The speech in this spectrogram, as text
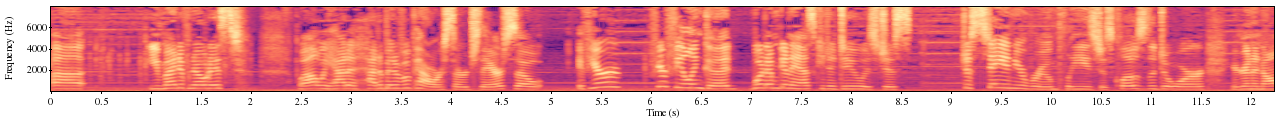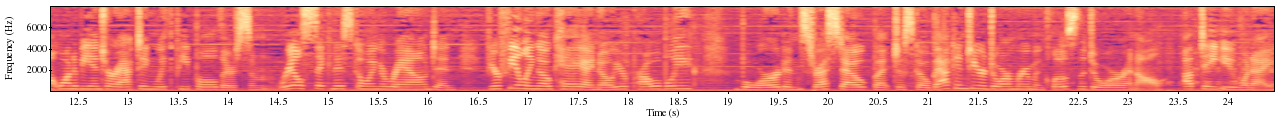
Uh, you might have noticed. Well, we had a had a bit of a power surge there. So if you're if you're feeling good, what I'm going to ask you to do is just just stay in your room, please. Just close the door. You're going to not want to be interacting with people. There's some real sickness going around, and if you're feeling okay, I know you're probably bored and stressed out, but just go back into your dorm room and close the door, and I'll update you when I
